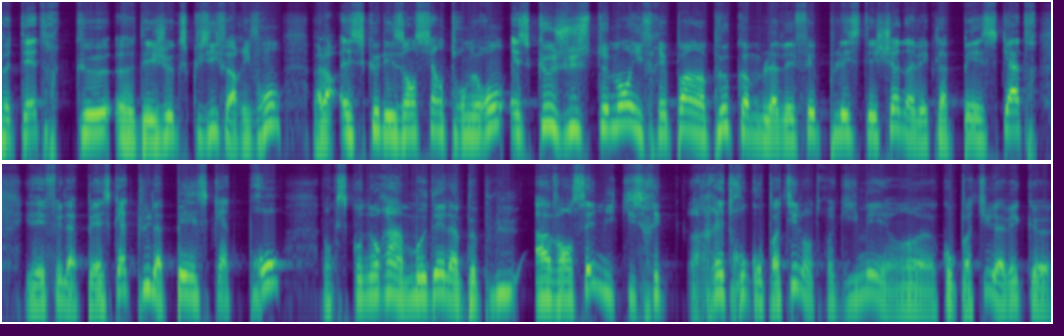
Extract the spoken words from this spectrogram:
peut-être que euh, des jeux exclusifs arriveront. Alors, est-ce que les anciens tourneront? Est-ce que justement, ils feraient pas un peu comme l'avait fait PlayStation avec la PS4 Ils avaient fait la PS4 puis la PS4 Pro. Donc, est-ce qu'on aurait un modèle un peu plus avancé, mais qui serait rétro-compatible entre guillemets, hein, euh, compatible avec euh,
